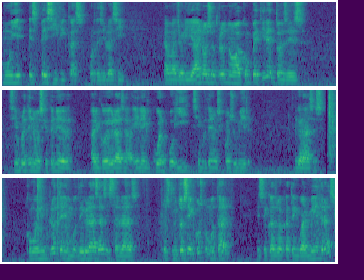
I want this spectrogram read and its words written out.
muy específicas, por decirlo así. La mayoría de nosotros no va a competir, entonces siempre tenemos que tener algo de grasa en el cuerpo y siempre tenemos que consumir grasas. Como ejemplo tenemos de grasas están los frutos secos como tal. En este caso acá tengo almendras,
